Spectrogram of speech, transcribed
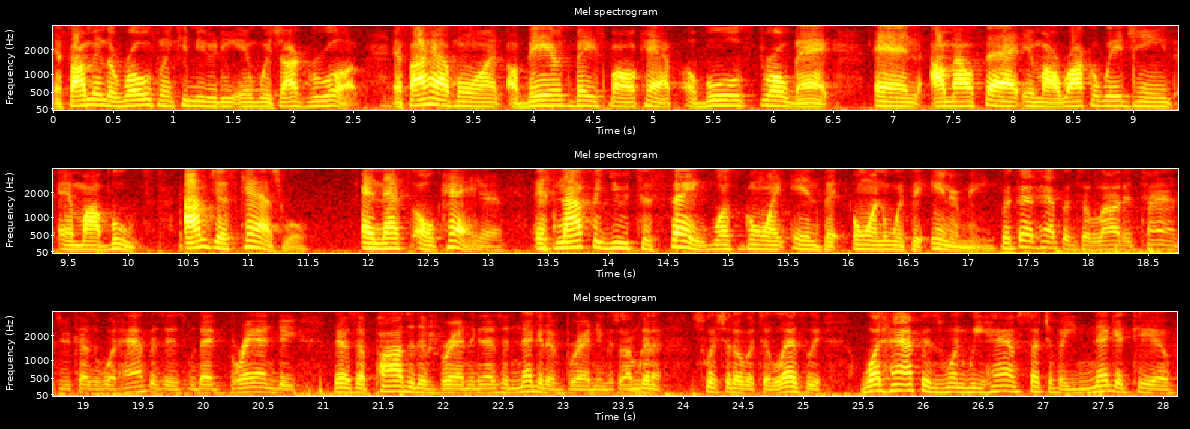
if I'm in the Roseland community in which I grew up, if I have on a Bears baseball cap, a Bulls throwback, and I'm outside in my Rocawear jeans and my boots, I'm just casual. And that's okay. Yeah. It's not for you to say what's going in the on with the inner me. But that happens a lot of times because what happens is with that branding, there's a positive branding, there's a negative branding. So I'm going to switch it over to Leslie. What happens when we have such of a negative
